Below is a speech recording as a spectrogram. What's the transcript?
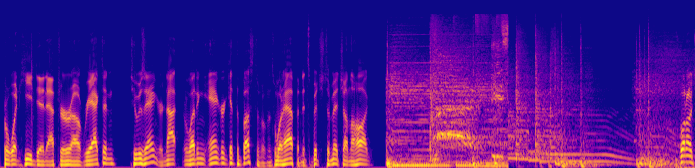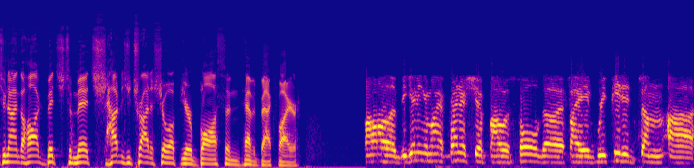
for what he did after uh, reacting to his anger, not letting anger get the best of him. It's what happened. It's bitch to Mitch on the hog. 1029 The Hog, bitch to Mitch. How did you try to show up your boss and have it backfire? Uh, the beginning of my apprenticeship, I was told uh, if I repeated some uh,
